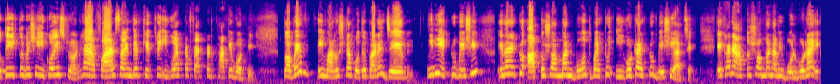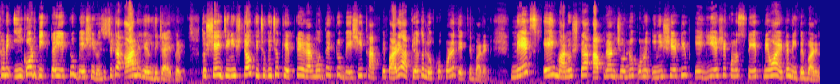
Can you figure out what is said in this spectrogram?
অতিরিক্ত বেশি ইগোইস্ট নন। হ্যাঁ ফায়ার সাইনদের ক্ষেত্রে ইগো একটা ফ্যাক্টর থাকে বটে। তবে এই মানুষটা হতে পারে যে ইনি একটু বেশি এখানে একটু আত্মসম্মান বোধ বা একটু ইগোটা একটু বেশি আছে। এখানে আত্মসম্মান আমি বলব না, এখানে ইগোর দিকটাই একটু বেশি রয়েছে, যেটা আনহেলদি টাইপের তো সেই জিনিসটাও কিছু কিছু ক্ষেত্রে এনার মধ্যে একটু বেশি থাকতে পারে, আপনি হয়তো লক্ষ্য করে দেখতে পারেন। নেক্সট এই মানুষটা আপনার জন্য কোনো ইনিশিয়েটিভ এগিয়ে এসে কোনো স্টেপ নেওয়া এটা নিতে পারেন।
